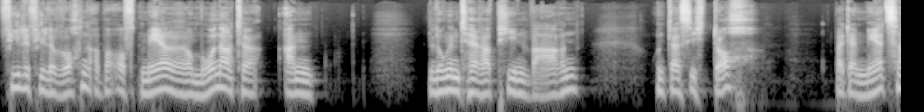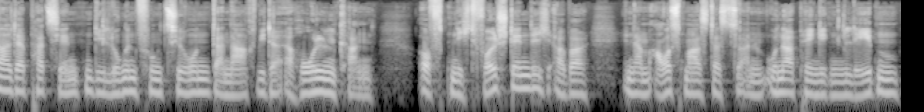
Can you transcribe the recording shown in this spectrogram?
viele, viele Wochen, aber oft mehrere Monate an Lungentherapien waren und dass sich doch bei der Mehrzahl der Patienten die Lungenfunktion danach wieder erholen kann. Oft nicht vollständig, aber in einem Ausmaß, das zu einem unabhängigen Leben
